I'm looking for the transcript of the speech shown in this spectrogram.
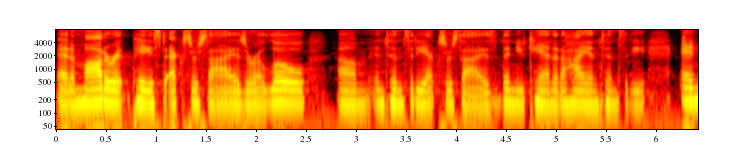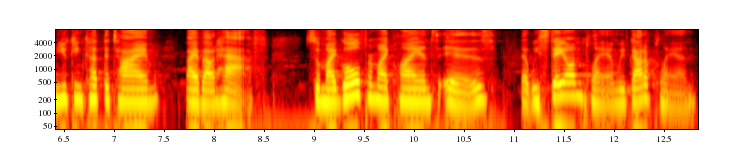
at a moderate paced exercise or a low um, intensity exercise than you can at a high intensity. And you can cut the time by about half. So, my goal for my clients is that we stay on plan. We've got a plan,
